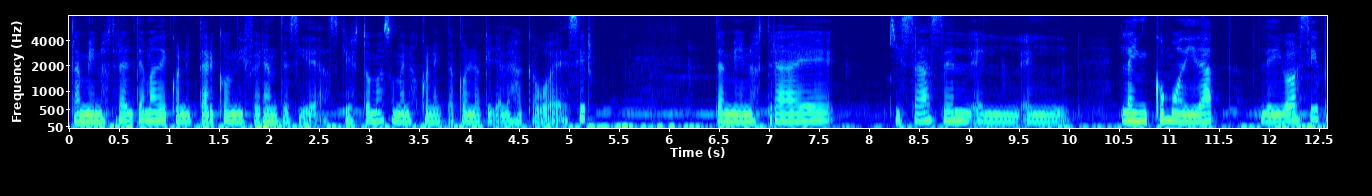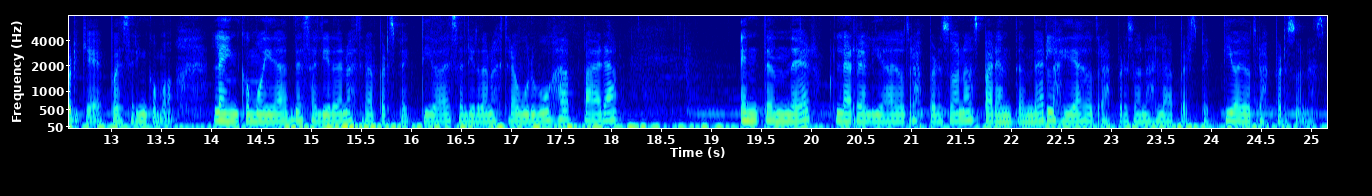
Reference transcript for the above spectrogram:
También nos trae el tema de conectar con diferentes ideas, que esto más o menos conecta con lo que ya les acabo de decir. También nos trae quizás el, la incomodidad, le digo así porque puede ser incómodo, la incomodidad de salir de nuestra perspectiva, de salir de nuestra burbuja para entender la realidad de otras personas, para entender las ideas de otras personas, la perspectiva de otras personas.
